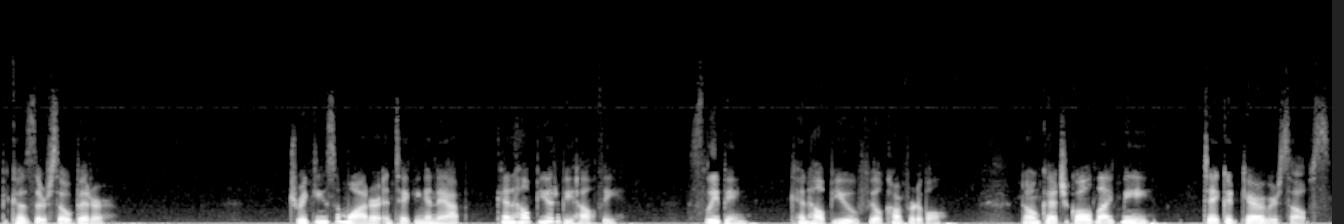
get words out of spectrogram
because they're so bitter. Drinking some water and taking a nap can help you to be healthy. Sleeping can help you feel comfortable. Don't catch a cold like me. Take good care of yourselves.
